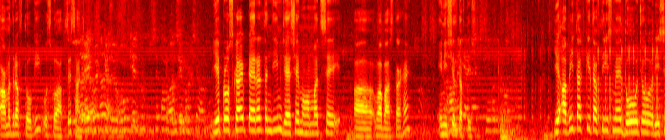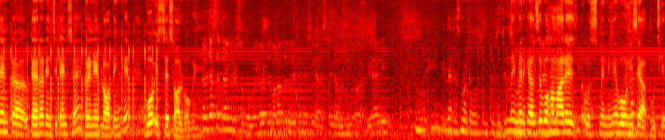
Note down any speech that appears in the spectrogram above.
आमद रफ्त होगी उसको आपसे साझा ये प्रोस्क्राइब टेरर तंजीम जैश मोहम्मद से वाबस्ता है। इनिशियल तफ्तीश। ये अभी तक की तफ्तीश में दो जो रिसेंट टेरर इंसिडेंट्स हैं ग्रेनेड लॉबिंग के वो इससे सॉल्व हो गए नहीं मेरे ख्याल से वो हमारे उसमें नहीं है वो उन्हीं से आप पूछिए।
